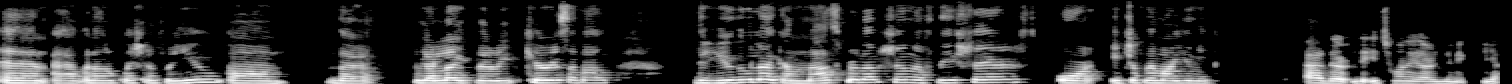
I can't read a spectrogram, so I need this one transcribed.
And I have another question for you. Um, that we are like very curious about. Do you do like a mass production of these shares, or each of them are unique? Uh, the, each one are unique. Yeah.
